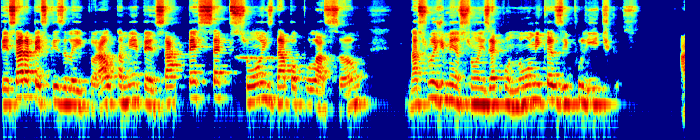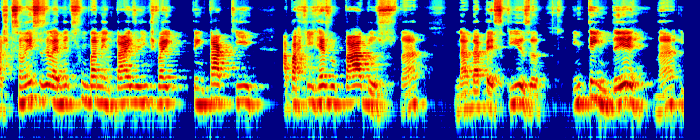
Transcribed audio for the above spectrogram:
Pensar a pesquisa eleitoral também é pensar percepções da população nas suas dimensões econômicas e políticas. Acho que são esses elementos fundamentais. A gente vai tentar aqui, a partir de resultados né, da, da pesquisa, entender, né,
